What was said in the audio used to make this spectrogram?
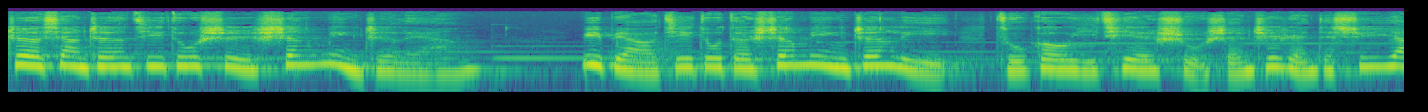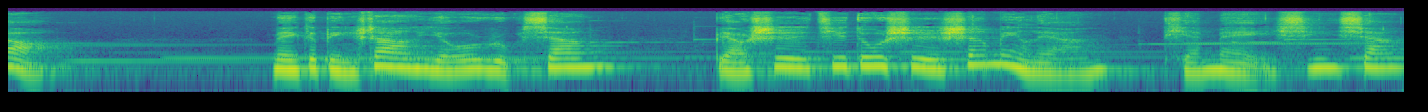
这象征基督是生命之粮，预表基督的生命真理足够一切属神之人的需要。每个饼上有乳香，表示基督是生命粮，甜美馨香。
